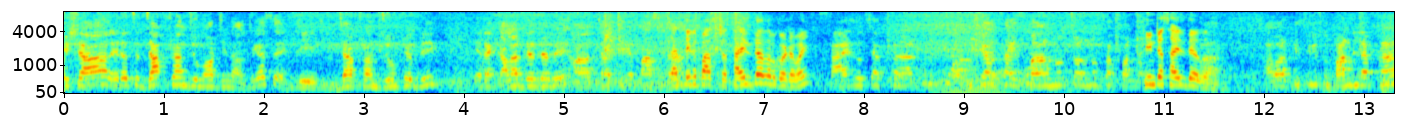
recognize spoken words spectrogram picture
বিশাল এটা হচ্ছে জাফরান জুম অরিজিনাল ঠিক আছে? জি জি। জাফরান জুম ফেব্রিক এটা কালার দেওয়া যাবে আর চার থেকে পাঁচটা। চার থেকে পাঁচটা। সাইজ দেওয়া যাবে কয়টা ভাই? সাইজ হচ্ছে আপনার অফিসিয়াল সাইজ বাহান্ন চন্ন ছাপ্পান্ন। তিনটা সাইজ দেওয়া যাবে। আবার কিছু কিছু বান্ডিল আপনার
